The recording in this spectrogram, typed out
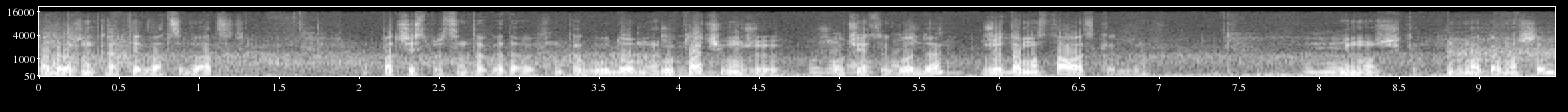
по дорожной карте 2020 под 6% годовых. Ну, как бы удобно. Выплачиваем уже, уже получается, да, год, да? Уже угу. там осталось как бы угу. немножечко. Много машин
